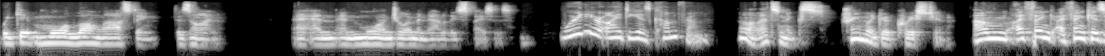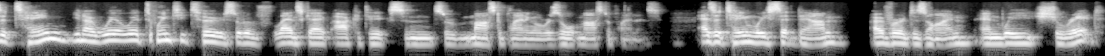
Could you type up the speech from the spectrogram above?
we get more long lasting design and and more enjoyment out of these spaces. Where do your ideas come from? Oh that's an extremely good question um, I think I think as a team, you know, we're we're 22 sort of landscape architects and sort of master planning or resort master planners. As a team, we sit down over a design and we charrette,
